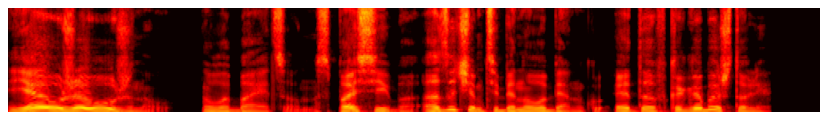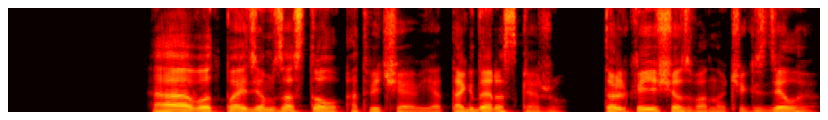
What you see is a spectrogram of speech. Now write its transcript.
«Я уже ужинал», — улыбается он. «Спасибо. А зачем тебе на Лубянку? Это в КГБ, что ли?» «А вот пойдем за стол», — отвечаю я, — «тогда расскажу. Только еще звоночек сделаю».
